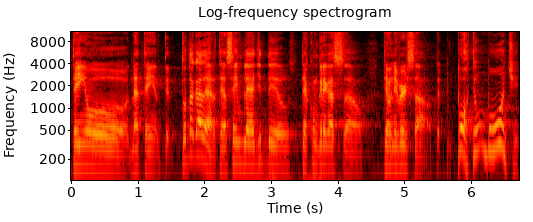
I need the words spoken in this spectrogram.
tem o. Né, tem, tem toda a galera. Tem a Assembleia de Deus, tem a congregação, tem a Universal. Pô, tem um monte.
